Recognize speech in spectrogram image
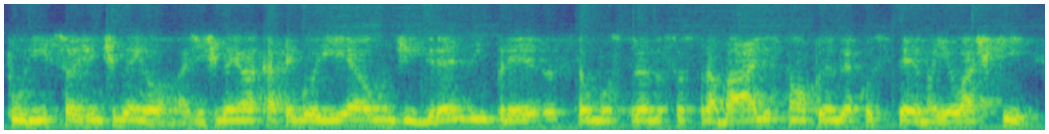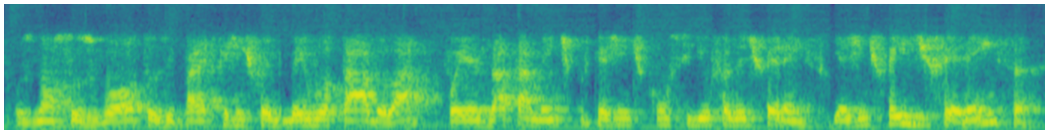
por isso a gente ganhou. A gente ganhou a categoria onde grandes empresas estão mostrando seus trabalhos, estão apoiando o ecossistema. E eu acho que os nossos votos, e parece que a gente foi bem votado lá, foi exatamente porque a gente conseguiu fazer diferença. E a gente fez diferença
